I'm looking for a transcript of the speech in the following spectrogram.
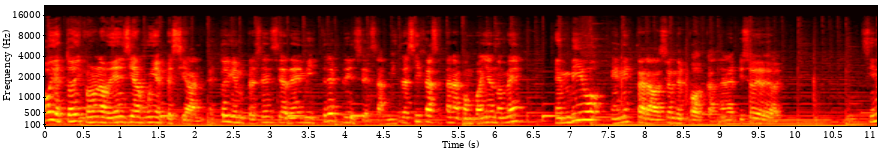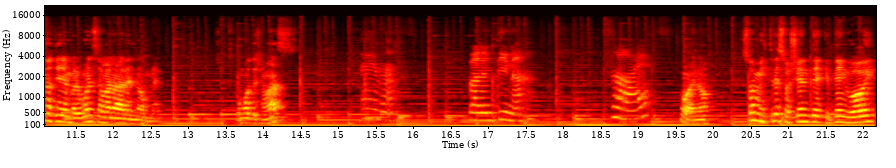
Hoy estoy con una audiencia muy especial. Estoy en presencia de mis tres princesas. Mis tres hijas están acompañándome en vivo en esta grabación del podcast, en el episodio de hoy. Si no tienen vergüenza, van a dar el nombre. ¿Cómo te llamas? Emma. Valentina. Zoe. Bueno, son mis tres oyentes que tengo hoy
